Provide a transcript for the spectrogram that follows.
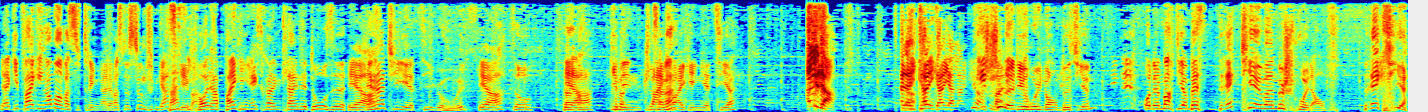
Ja, gib Viking auch mal was zu trinken, Alter. Was bist du denn für ein Was? Gastgeber? Ich wollte, hab Viking extra eine kleine Dose Ja. Energy jetzt hier geholt. Ja. So, sag Ja. mal, Gib den kleinen. Viking jetzt hier. Alter! Alter, ich kann ich gar nicht allein Ja, geben, schüttel die ruhig noch ein bisschen. Und dann macht die am besten direkt hier über den Mischpult auf. Direkt hier.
